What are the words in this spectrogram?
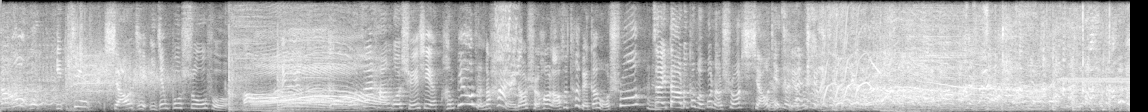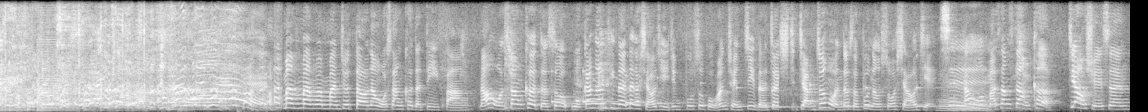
然后我一听，小姐已经不舒服。哦。我在学习很标准的汉语的时候，老师特别跟我说，在大陆根本不能说“小姐”这两个字。慢慢慢慢就到那我上课的地方，然后我上课的时候，我刚刚听的那个小姐已经不舒服，完全记得在讲中文的时候不能说小姐，是，然后我马上上课叫学生，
